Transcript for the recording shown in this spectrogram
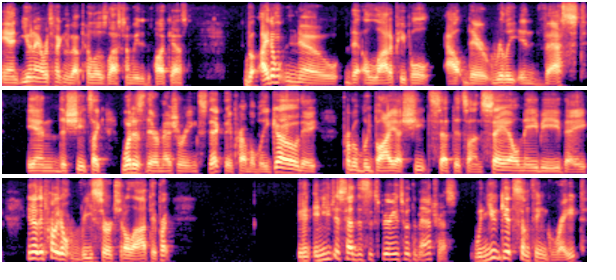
and you and I were talking about pillows last time we did the podcast, but I don't know that a lot of people out there really invest in the sheets. Like, what is their measuring stick? They probably go, they probably buy a sheet set that's on sale. Maybe they, you know, they probably don't research it a lot. They probably, and, and you just had this experience with the mattress. When you get something great,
